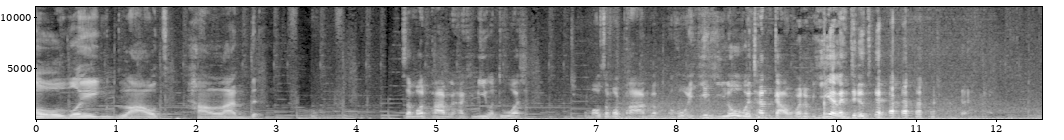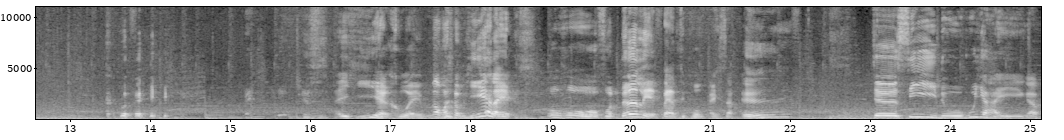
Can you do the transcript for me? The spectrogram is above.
Owen Loud Haaland สมอตพามกับฮาคิมิวันทูวอชผมเอาสมอตพามครับ โอ้โหเฮียฮีโร่เวอร์ชั่นเก่ามาทำเฮียอะไรเจอคุยไอ้เฮียคุยมึงเอามาทำเฮียอะไร โอ้โหโฟอดเดอร์เลท86 ไอ้สัตว์เอ้ย เจอซี่ดูผู้ใหญ่ครับ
